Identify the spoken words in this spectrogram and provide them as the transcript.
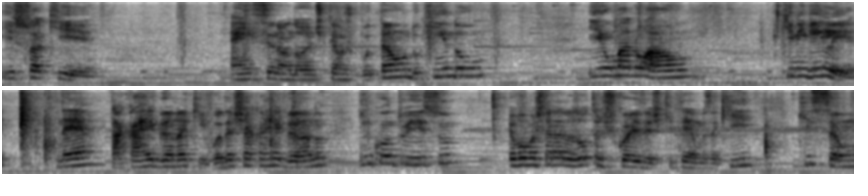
Isso aqui é ensinando onde tem os botões do Kindle. E o manual que ninguém lê, né? Tá carregando aqui, vou deixar carregando. Enquanto isso, eu vou mostrar as outras coisas que temos aqui, que são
